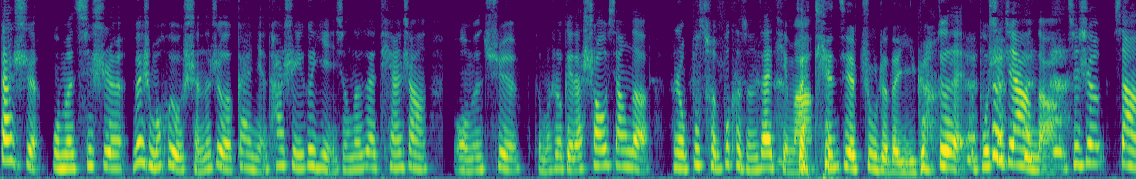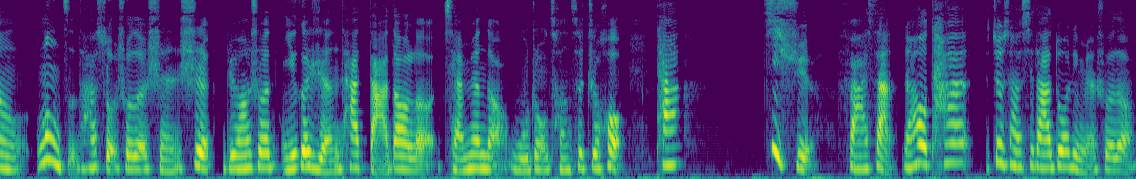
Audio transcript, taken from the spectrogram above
但是我们其实为什么会有神的这个概念？它是一个隐形的，在天上，我们去怎么说，给它烧香的那种不存不可存在体吗？在天界住着的一个？对，不是这样的。其实像孟子他所说的神，是比方说一个人他达到了前面的五种层次之后，他继续发散，然后他就像悉达多里面说的，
